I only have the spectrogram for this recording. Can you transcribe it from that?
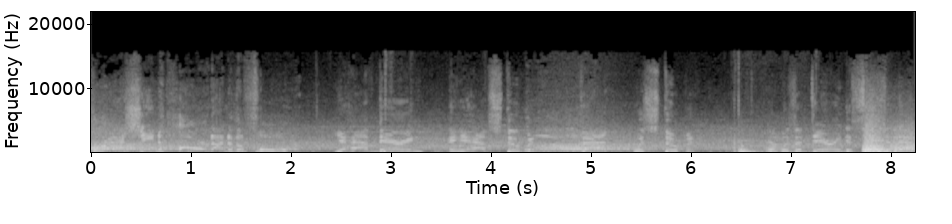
Crashing hard onto the floor. You have daring, and you have stupid. That was stupid. It was a daring decision that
